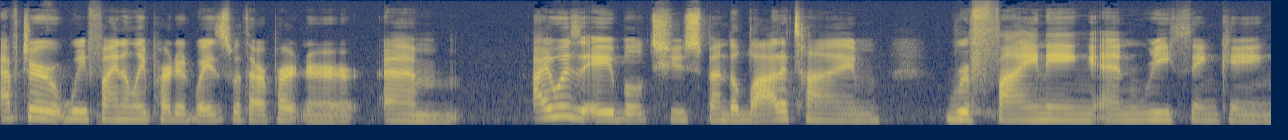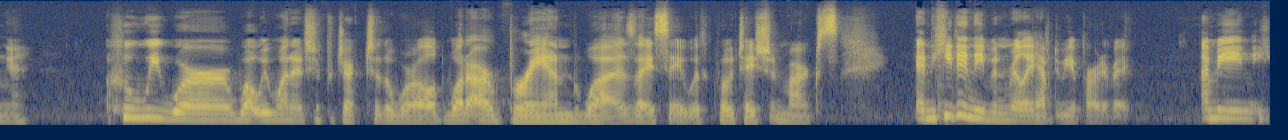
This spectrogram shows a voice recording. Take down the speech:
after we finally parted ways with our partner, um, I was able to spend a lot of time refining and rethinking who we were, what we wanted to project to the world, what our brand was, I say with quotation marks. And he didn't even really have to be a part of it. I mean,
